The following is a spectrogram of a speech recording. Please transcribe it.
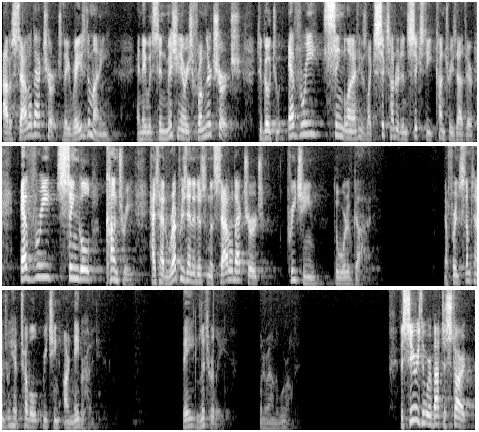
Out of Saddleback Church, they raised the money and they would send missionaries from their church to go to every single, and I think it's like 660 countries out there. Every single country has had representatives from the Saddleback Church preaching the Word of God. Now, friends, sometimes we have trouble reaching our neighborhood. They literally went around the world. The series that we're about to start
